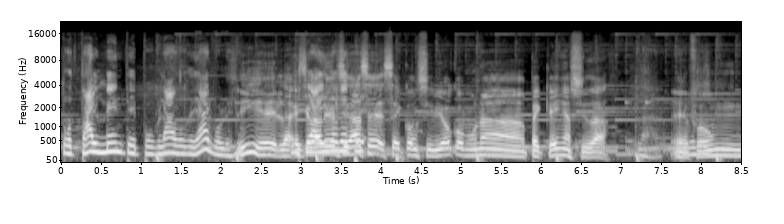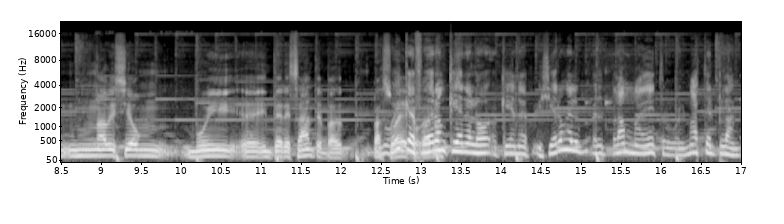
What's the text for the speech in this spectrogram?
totalmente poblado de árboles. Sí, eh, la, universidad se, concibió como una pequeña ciudad. Eh, fue una visión muy eh, interesante para que fueron quienes, lo, quienes hicieron el, plan maestro o el master plan,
